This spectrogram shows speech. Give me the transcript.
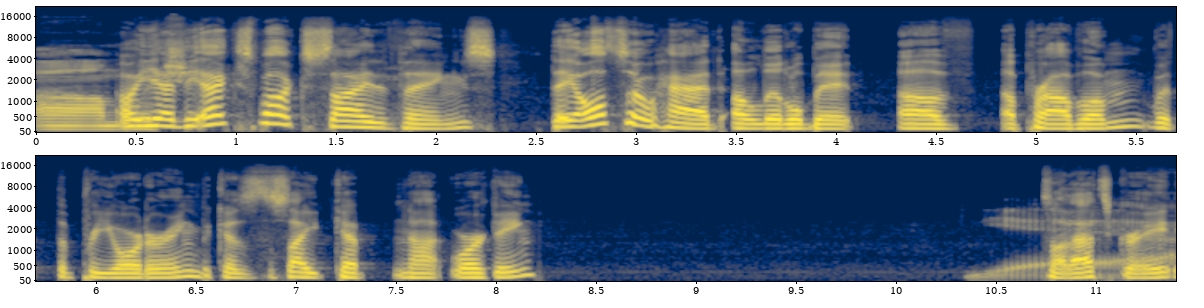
Um, oh yeah, the Xbox side of things, they also had a little bit of a problem with the pre-ordering because the site kept not working. Yeah. So that's great.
